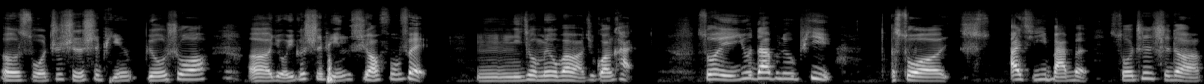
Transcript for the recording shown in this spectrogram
呃所支持的视频，比如说呃有一个视频需要付费，嗯你就没有办法去观看，所以 UWP 所爱奇艺版本所支持的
